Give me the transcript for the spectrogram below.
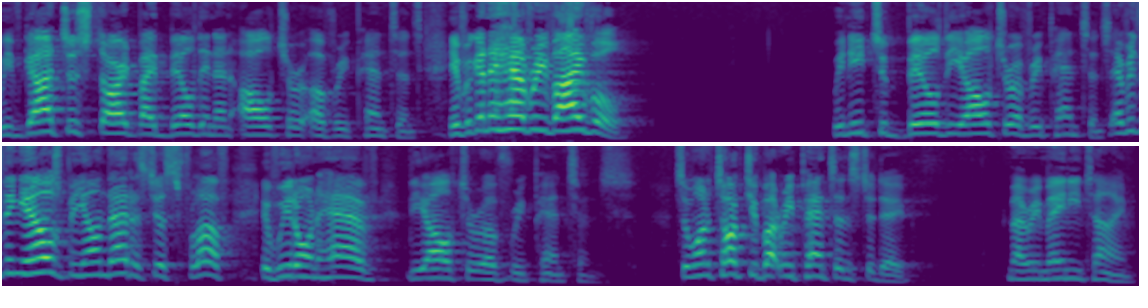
we've got to start by building an altar of repentance. If we're going to have revival, we need to build the altar of repentance. Everything else beyond that is just fluff if we don't have the altar of repentance. So I want to talk to you about repentance today, my remaining time.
